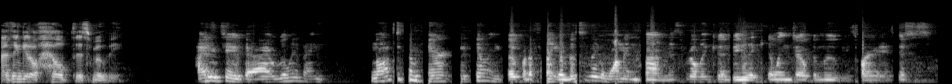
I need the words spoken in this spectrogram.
I think it'll help this movie. I do too. I really think not to compare it to Killing Joke, but I feel like if this is a one and done, this really could be the Killing Joke of movies, where it's just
